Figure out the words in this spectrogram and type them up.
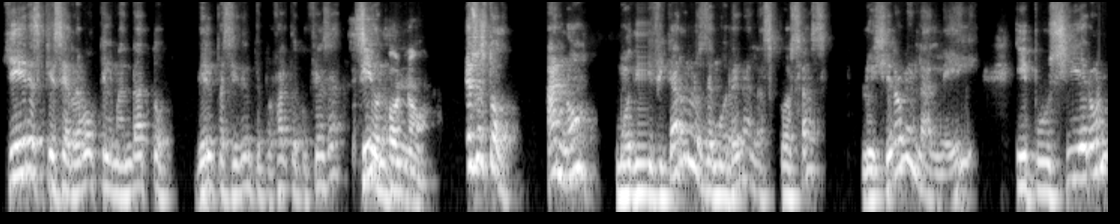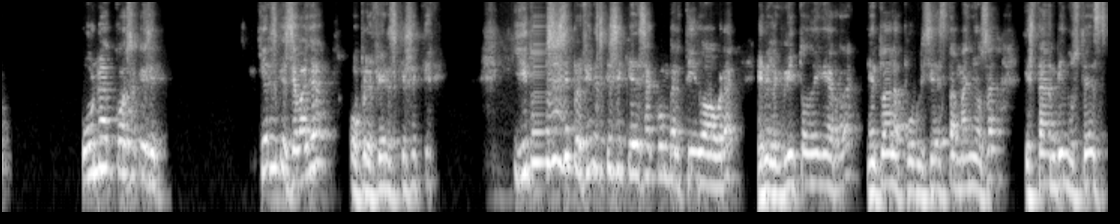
¿Quieres que se revoque el mandato del presidente por falta de confianza? ¿Sí o no? Eso es todo. Ah, no. Modificaron los de Morena las cosas, lo hicieron en la ley y pusieron una cosa que dice, ¿quieres que se vaya o prefieres que se quede? Y entonces ese prefieres que se quede se ha convertido ahora en el grito de guerra, en toda la publicidad esta mañosa que están viendo ustedes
